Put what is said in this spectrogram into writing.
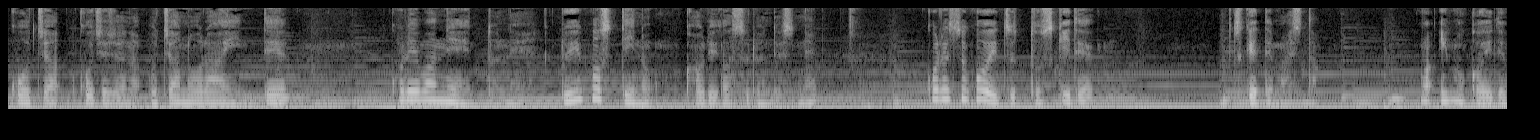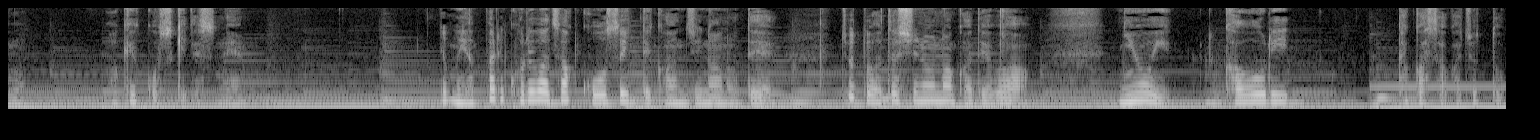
紅茶紅茶じゃないお茶のラインでこれはねえっとねルイボスティーの香りがするんですね。これすごいずっと好きでつけてました。まあ今嗅いでもあ結構好きですね。でもやっぱりこれはザ香水って感じなのでちょっと私の中では匂い香り高さがちょっと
